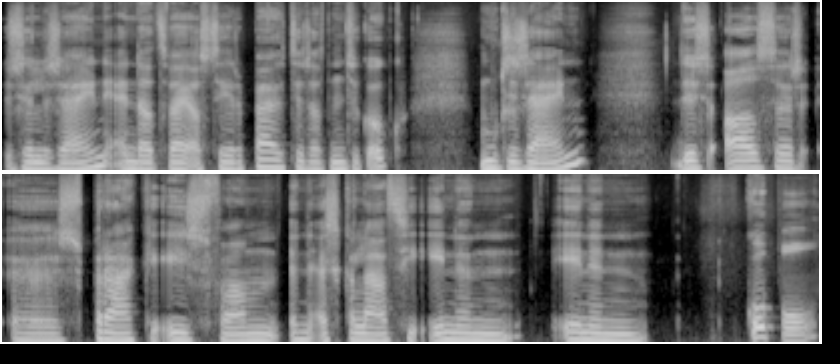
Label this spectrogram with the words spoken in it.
zullen zijn. En dat wij als therapeuten dat natuurlijk ook moeten zijn. Dus als er uh, sprake is van een escalatie in een, in een koppel.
